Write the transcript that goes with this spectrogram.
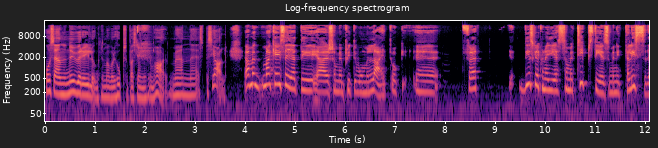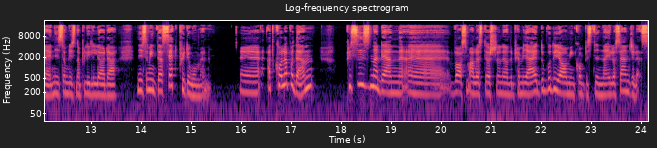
Och sen nu är det ju lugnt när man har varit ihop så pass länge som de har. Men eh, special. Ja men man kan ju säga att det är som en Pretty Woman light. Och eh, för att det skulle jag kunna ge som ett tips till er som är 90-talister där, ni som lyssnar på Lille Lördag. Ni som inte har sett Pretty Woman. Eh, att kolla på den. Precis när den eh, var som allra störst, när den hade premiär, då bodde jag och min kompis Stina i Los Angeles.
